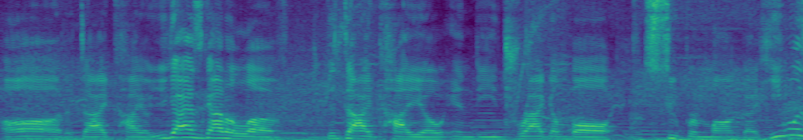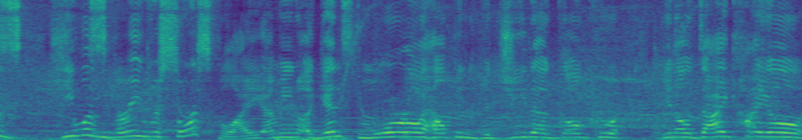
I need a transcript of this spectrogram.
Oh, the Daikaio. You guys gotta love the Daikaio in the Dragon Ball Super manga. He was he was very resourceful. I I mean against Moro helping Vegeta, Goku, you know, Daikaio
